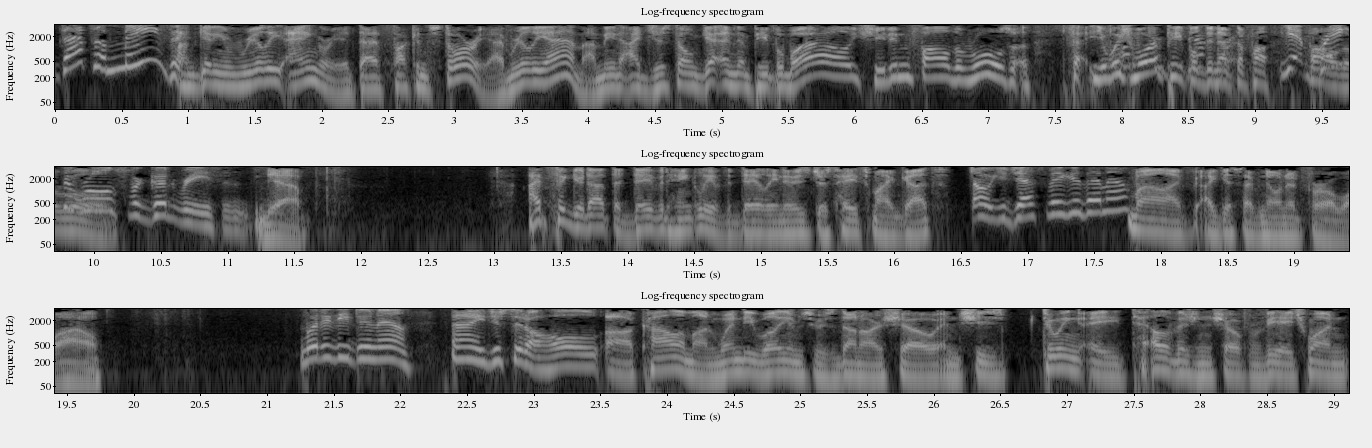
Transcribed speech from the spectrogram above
that's amazing. I'm getting really angry at that fucking story. I really am. I mean, I just don't get. And then people, well, she didn't follow the rules. You wish more people didn't have to follow, yeah, follow break the, the rules. rules. for good reasons. Yeah. I figured out that David Hinckley of the Daily News just hates my guts. Oh, you just figured that out? Well, I've, I guess I've known it for a while. What did he do now? Nah, he just did a whole uh, column on Wendy Williams, who's done our show, and she's doing a television show for VH1.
